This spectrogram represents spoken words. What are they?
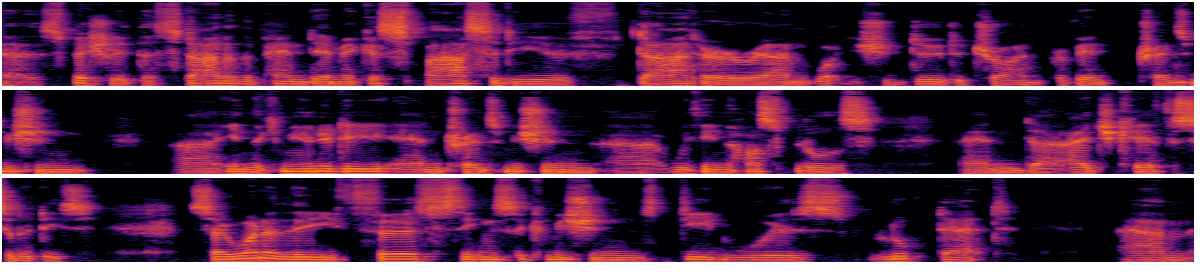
uh, especially at the start of the pandemic, a sparsity of data around what you should do to try and prevent transmission uh, in the community and transmission uh, within hospitals and uh, aged care facilities. So, one of the first things the Commission did was looked at um,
